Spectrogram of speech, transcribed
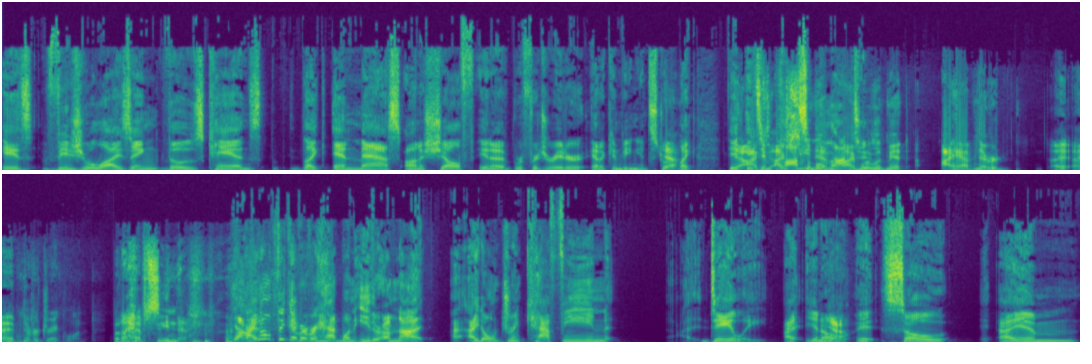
is visualizing those cans like en masse on a shelf in a refrigerator at a convenience store. Yeah. Like it- Yeah, it's I've- I've impossible them. not I to. will admit, I have never, I, I have never drank one, but I have seen them. yeah, I don't think I've ever had one either. I'm not. I I don't drink caffeine uh, daily. I, you know, Yeah. it, so I am.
